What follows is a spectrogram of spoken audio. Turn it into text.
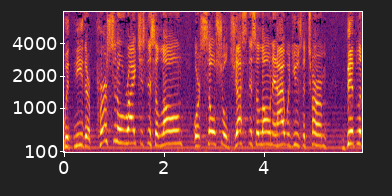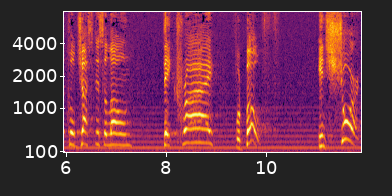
with neither personal righteousness alone or social justice alone, and I would use the term biblical justice alone. They cry for both. In short,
